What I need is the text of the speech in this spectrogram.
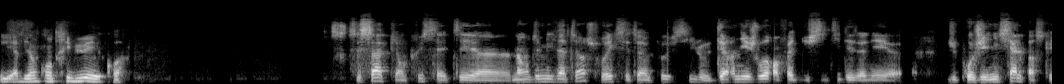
il a bien contribué, quoi. C'est ça, puis en plus, ça a été. Euh... Mais en 2021, je trouvais que c'était un peu aussi le dernier joueur en fait du City des années euh, du projet initial, parce que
